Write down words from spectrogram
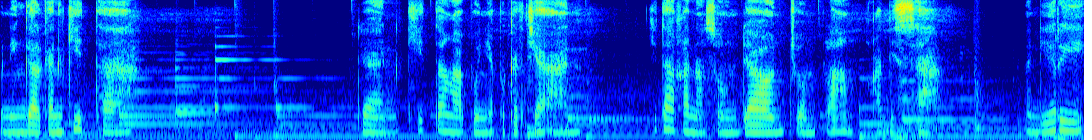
meninggalkan kita, dan kita nggak punya pekerjaan, kita akan langsung down, jomplang, nggak bisa mandiri.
